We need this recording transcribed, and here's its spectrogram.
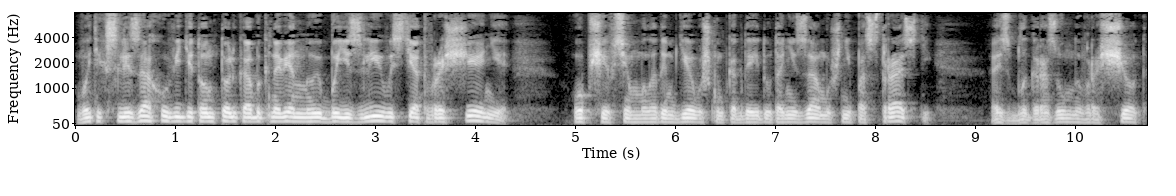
В этих слезах увидит он только обыкновенную боязливость и отвращение, общее всем молодым девушкам, когда идут они замуж не по страсти, а из благоразумного расчета.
